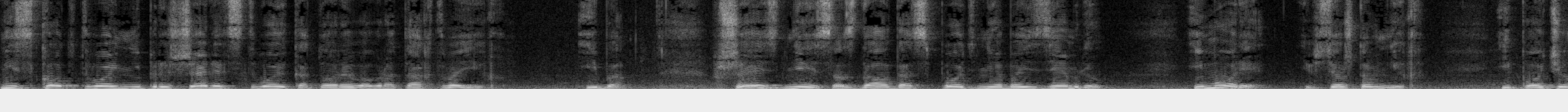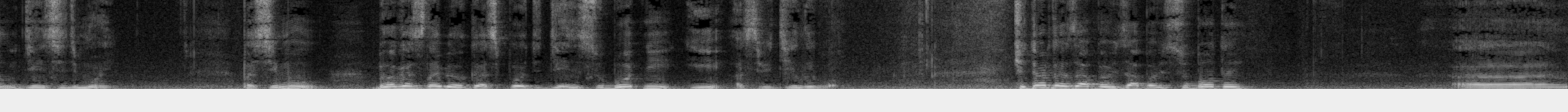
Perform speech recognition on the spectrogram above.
ни скот твой, ни пришелец твой, который во вратах твоих. Ибо в шесть дней создал Господь небо и землю, и море, и все, что в них, и почил в день седьмой. Посему Благословил Господь день субботний и осветил его. Четвертая заповедь, заповедь субботы, э,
